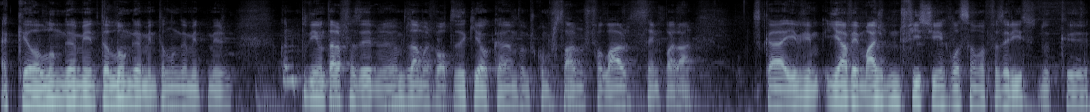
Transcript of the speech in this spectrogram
aquele alongamento, alongamento, alongamento mesmo. Quando podiam estar a fazer, vamos dar umas voltas aqui ao campo, vamos conversar, vamos falar sem parar se calhar ia, ia, haver mais benefício em relação a fazer isso do que.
